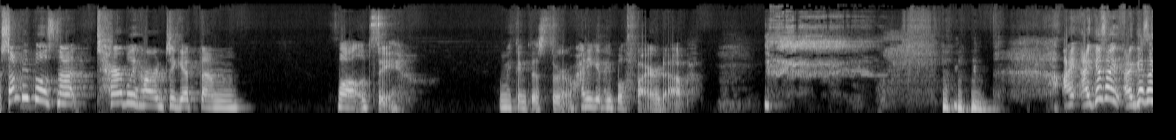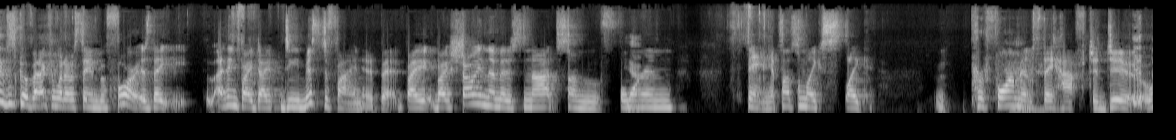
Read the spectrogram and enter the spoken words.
some people it's not terribly hard to get them. Well, let's see. Let me think this through. How do you get people fired up? I, I, guess I, I, guess I just go back to what I was saying before is that I think by demystifying it a bit, by by showing them that it's not some foreign yeah. thing, it's not some like like performance they have to do.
